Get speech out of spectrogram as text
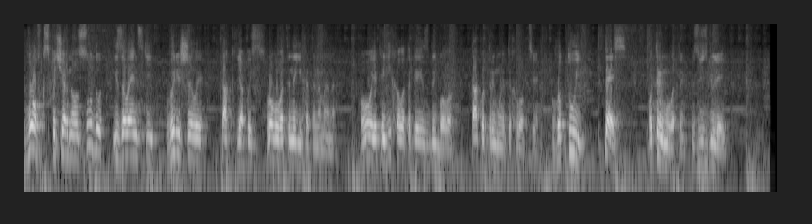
Вовк з печерного суду і Зеленський вирішили так якось спробувати не їхати на мене. О, яке їхало, таке і здибало. Так отримуєте, хлопці. Готуйтесь отримувати звіздюлей.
